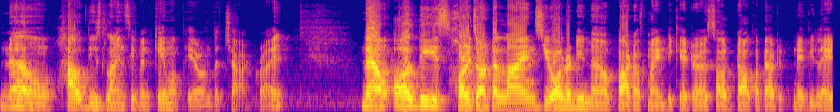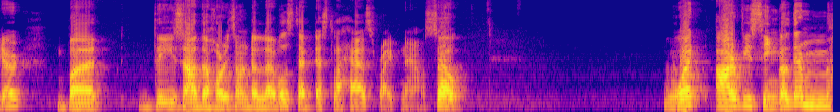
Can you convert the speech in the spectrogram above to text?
know how these lines even came up here on the chart, right? Now, all these horizontal lines, you already know part of my indicators. I'll talk about it maybe later, but these are the horizontal levels that Tesla has right now. So what are we seeing? Well, there are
